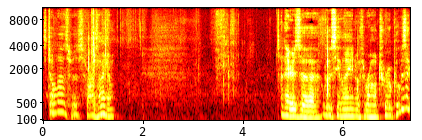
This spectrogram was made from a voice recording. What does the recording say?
Still does, as far as I know. And there's uh, Lucy Lane with Ron Troupe, who was a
